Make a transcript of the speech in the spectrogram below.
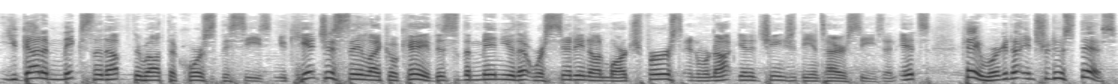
you got to mix it up throughout the course of the season. You can't just say like, okay, this is the menu that we're sitting on March 1st and we're not going to change it the entire season. It's okay, we're going to introduce this.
